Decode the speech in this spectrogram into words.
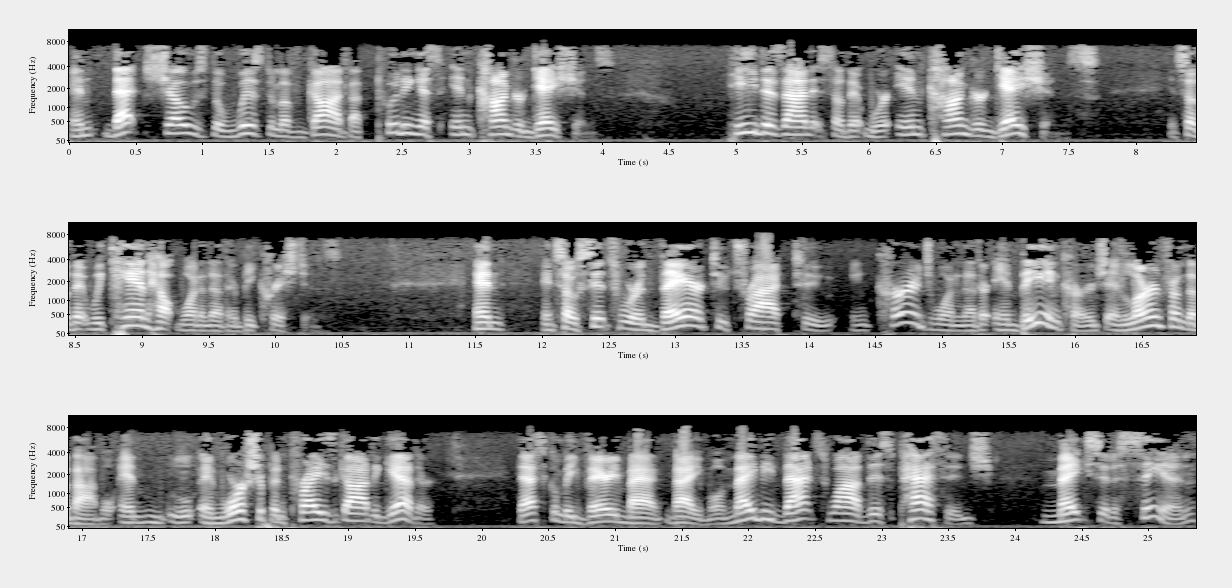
And that shows the wisdom of God by putting us in congregations. He designed it so that we're in congregations and so that we can help one another be Christians. And and so since we're there to try to encourage one another and be encouraged and learn from the Bible and and worship and praise God together, that's going to be very valuable. And maybe that's why this passage makes it a sin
